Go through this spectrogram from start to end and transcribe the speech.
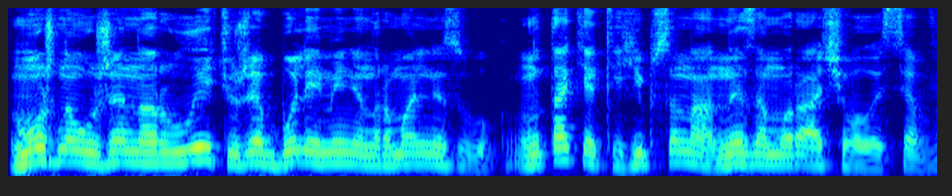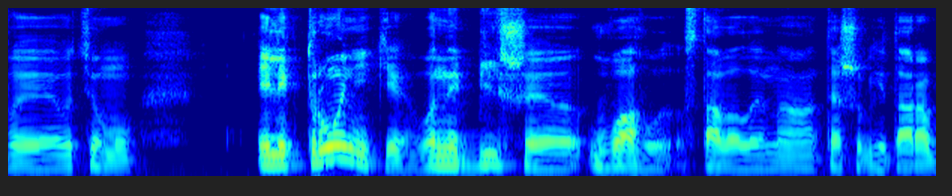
можна вже нарулити уже більш-менш нормальний звук. Ну так як гіпсона не заморачувалися в цьому електроніки, вони більше увагу ставили на те, щоб гітара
